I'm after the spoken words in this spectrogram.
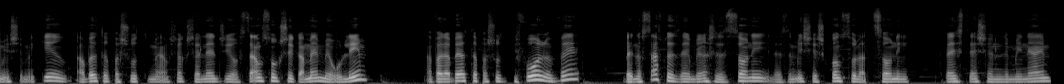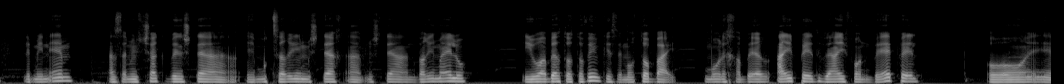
מי שמכיר, הרבה יותר פשוט מהממשק של LG או סמסונג, שגם הם מעולים. אבל הרבה יותר פשוט תפעול, ובנוסף לזה, אם נראה שזה סוני, למי שיש קונסולת סוני, פלייסטיישן למיניהם, למיניהם, אז הממשק בין שתי המוצרים, שתי, שתי הדברים האלו, יהיו הרבה יותר טובים, כי זה מאותו בית, כמו לחבר אייפד ואייפון באפל, או אה,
